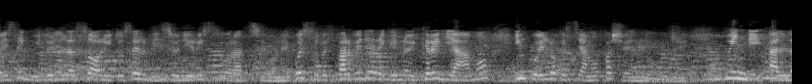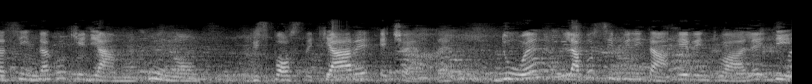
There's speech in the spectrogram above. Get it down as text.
eh, eseguito il solito servizio di ristorazione. Questo per far vedere che noi crediamo in quello che stiamo facendo oggi. Quindi al sindaco chiediamo, uno, risposte chiare e certe. Due, la possibilità eventuale di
